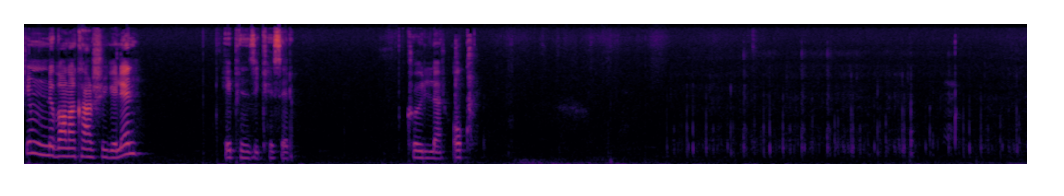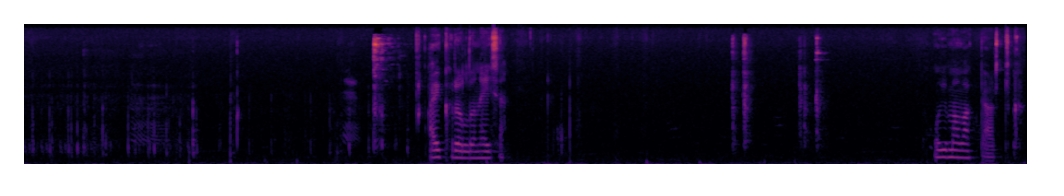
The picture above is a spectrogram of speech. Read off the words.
Şimdi bana karşı gelin. Hepinizi keserim. Köylüler ok. Ay kırıldı neyse. Uyuma vakti artık.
